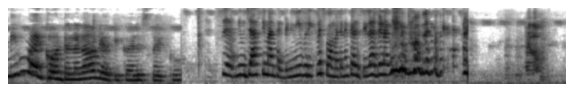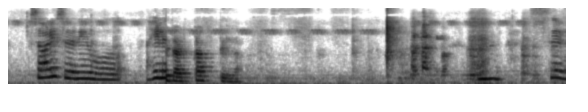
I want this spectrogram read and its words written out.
ನಿಮ್ಮ ಅಕೌಂಟ್ ಅಲ್ಲ ನಾವ್ ಯಾಕೆ ಕಳಿಸ್ಬೇಕು? ಸರ್ ನೀವು ಜಾಸ್ತಿ ಮಾತಾಡ್ಬೇಡಿ ನೀವು ರಿಕ್ವೆಸ್ಟ್ ಫಾರ್ಮೆಟ್ ಅನ್ನು ಕಳಿಸಿಲ್ಲ ಅದೇ ನನಗೆ ಪ್ರಾಬ್ಲಮ್ ಸಾರಿ ಸರ್ ನೀವು ಹೇಳಿ ಅರ್ಥ ಆಗ್ತಿಲ್ಲ. Sir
